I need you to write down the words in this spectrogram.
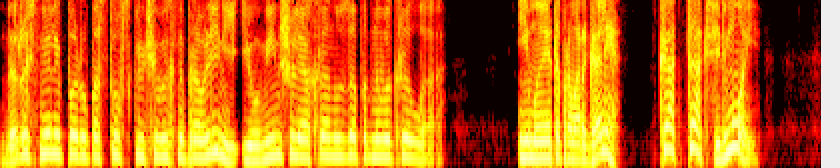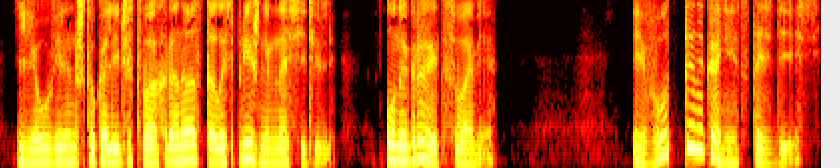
Даже сняли пару постов с ключевых направлений и уменьшили охрану западного крыла. «И мы это проморгали? Как так, седьмой?» «Я уверен, что количество охраны осталось прежним, носитель. Он играет с вами». «И вот ты наконец-то здесь!»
